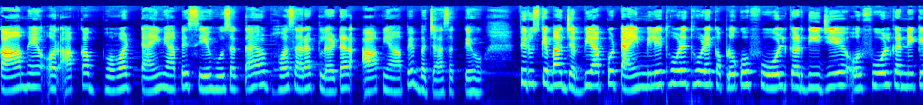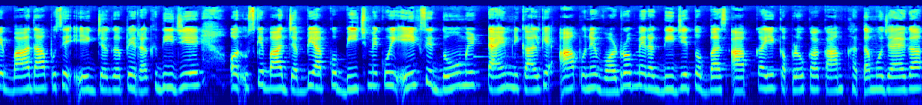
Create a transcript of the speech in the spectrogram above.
काम है और आपका बहुत टाइम यहाँ पे सेव हो सकता है और बहुत सारा क्लटर आप यहाँ पे बचा सकते हो। फिर उसके बाद जब भी आपको टाइम मिले थोड़े थोड़े कपड़ों को फोल्ड कर दीजिए और फोल्ड करने के बाद आप उसे एक जगह पे रख दीजिए और उसके बाद जब भी आपको बीच में कोई एक से दो मिनट टाइम निकाल के आप उन्हें वार्ड्रोब में रख दीजिए तो बस आपका ये कपड़ों का काम ख़त्म हो जाएगा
